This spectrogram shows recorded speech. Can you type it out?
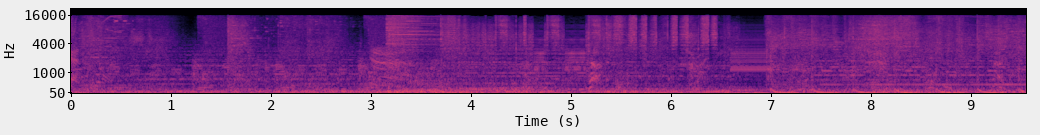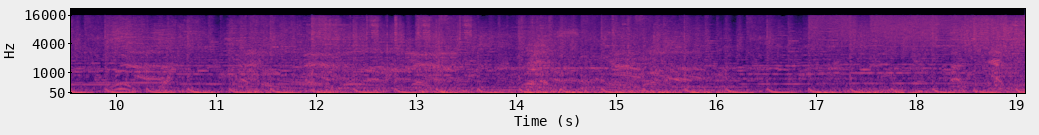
Let's go.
